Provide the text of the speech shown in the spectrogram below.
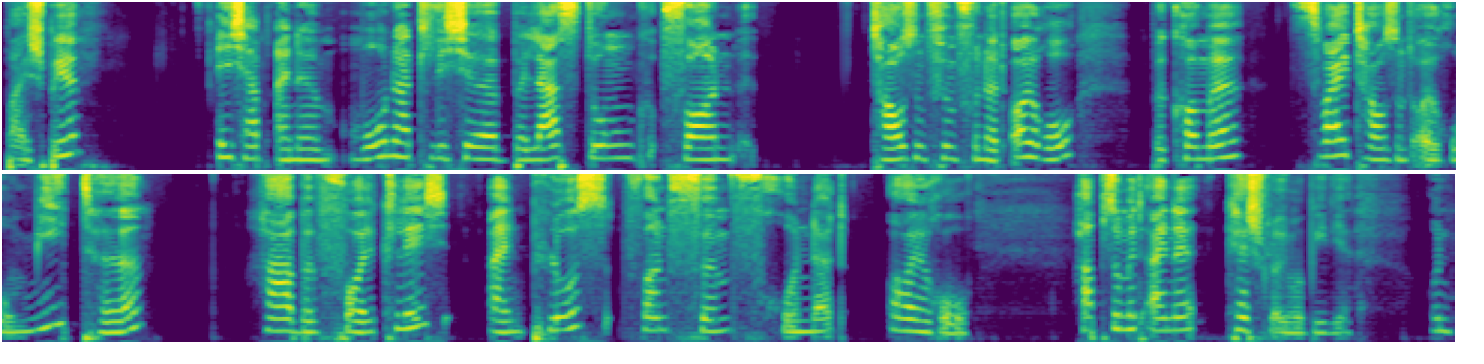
Beispiel. Ich habe eine monatliche Belastung von 1500 Euro, bekomme 2000 Euro Miete, habe folglich ein Plus von 500 Euro. Hab somit eine Cashflow-Immobilie. Und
